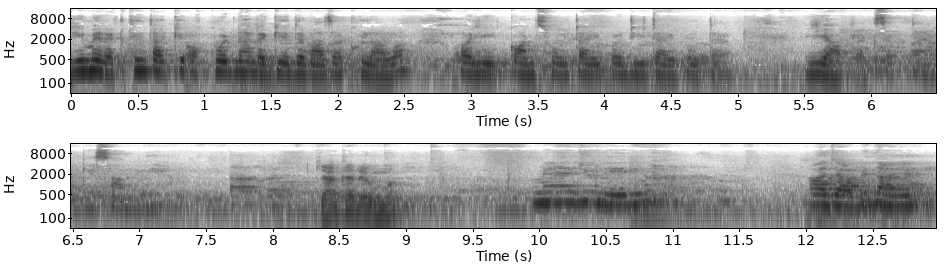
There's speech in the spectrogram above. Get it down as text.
ये मैं रखती हूँ ताकि ऑकवर्ड ना लगे दरवाज़ा खुला हुआ और ये कॉन्सोल टाइप और डी टाइप होता है। ये आप रख सकते हैं आगे सामने। क्या कर रहे हो मैं जो ले रही हूँ आज आबिद आए हैं।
